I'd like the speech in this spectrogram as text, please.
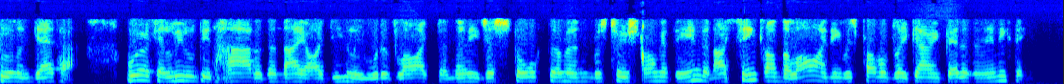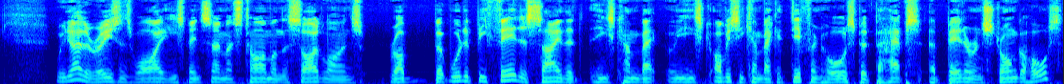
Coolangatta work a little bit harder than they ideally would have liked, and then he just stalked them and was too strong at the end. And I think on the line he was probably going better than anything. We know the reasons why he spent so much time on the sidelines, Rob. But would it be fair to say that he's come back? He's obviously come back a different horse, but perhaps a better and stronger horse.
